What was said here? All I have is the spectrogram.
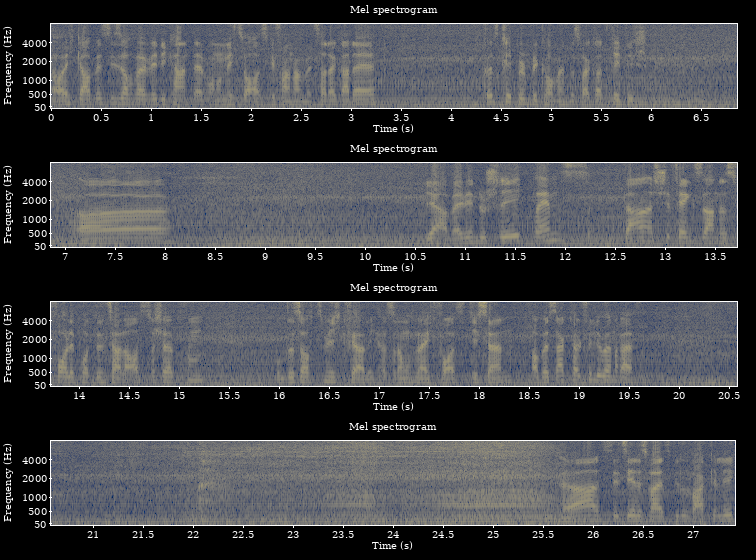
Aber ich glaube, es ist auch, weil wir die Kante einfach noch nicht so ausgefahren haben. Jetzt hat er gerade kurz Kribbeln bekommen, das war gerade kritisch. Äh, ja, weil wenn du schräg bremst, dann fängst du an, das volle Potenzial auszuschöpfen. Und das ist auch ziemlich gefährlich. Also da muss man echt vorsichtig sein. Aber es sagt halt viel über den Reifen. Ja, das seht das war jetzt ein bisschen wackelig.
